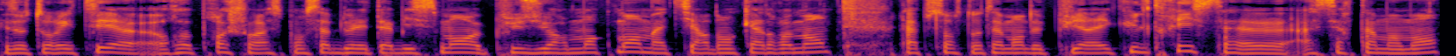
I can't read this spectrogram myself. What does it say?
Les autorités euh, reprochent aux responsables de l'établissement euh, plusieurs manquements en matière d'encadrement, l'absence notamment de puéricultrices à certains moments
